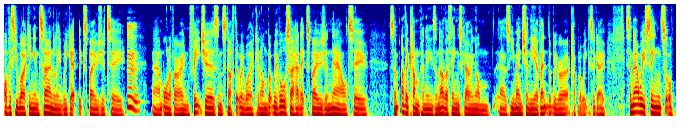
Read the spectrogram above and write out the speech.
obviously working internally, we get exposure to mm. um, all of our own features and stuff that we're working on, but we've also had exposure now to some other companies and other things going on. As you mentioned, the event that we were at a couple of weeks ago. So now we've seen sort of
